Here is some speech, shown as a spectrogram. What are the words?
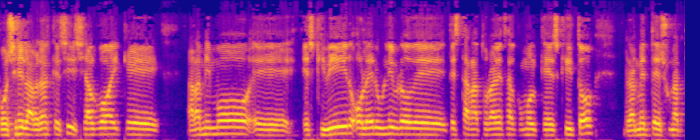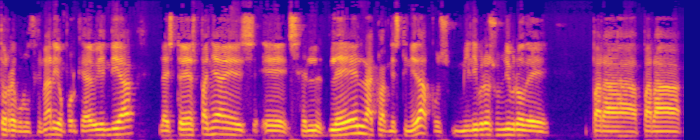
Pues sí, la verdad es que sí. Si algo hay que ahora mismo eh, escribir o leer un libro de, de, esta naturaleza como el que he escrito realmente es un acto revolucionario porque hoy en día la historia de España es eh, se lee en la clandestinidad. Pues mi libro es un libro de para para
